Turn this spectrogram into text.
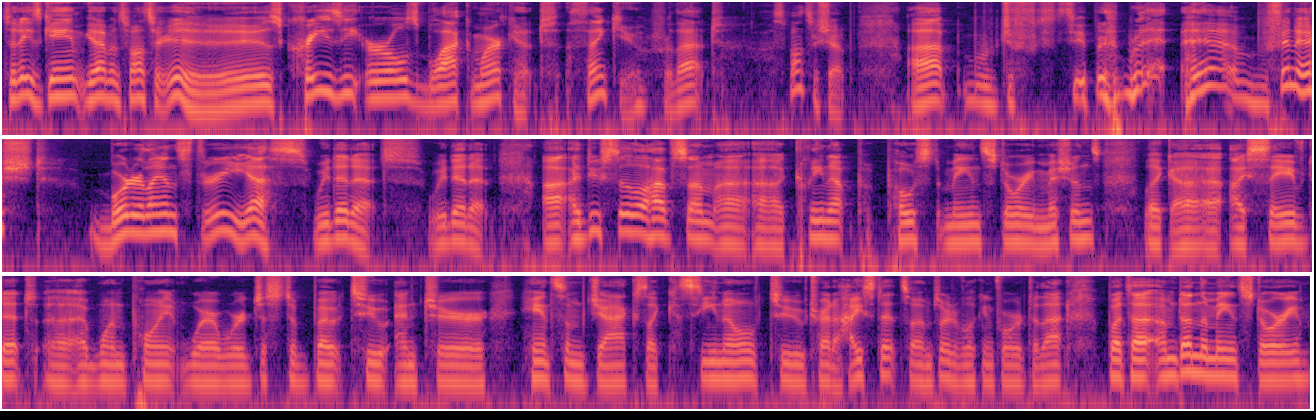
Today's game Gabbin sponsor is Crazy Earl's Black Market. Thank you for that sponsorship. Uh, finished. Borderlands 3, yes, we did it. We did it. Uh, I do still have some uh, uh, cleanup post main story missions. Like, uh, I saved it uh, at one point where we're just about to enter Handsome Jack's like casino to try to heist it. So I'm sort of looking forward to that. But uh, I'm done the main story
